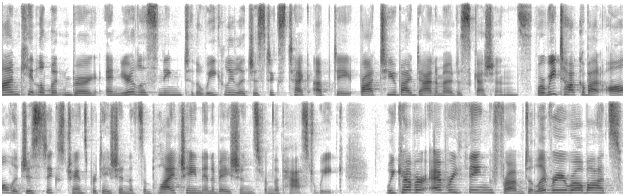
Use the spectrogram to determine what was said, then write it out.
I'm Caitlin Wittenberg, and you're listening to the weekly Logistics Tech Update brought to you by Dynamo Discussions, where we talk about all logistics, transportation, and supply chain innovations from the past week. We cover everything from delivery robots,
